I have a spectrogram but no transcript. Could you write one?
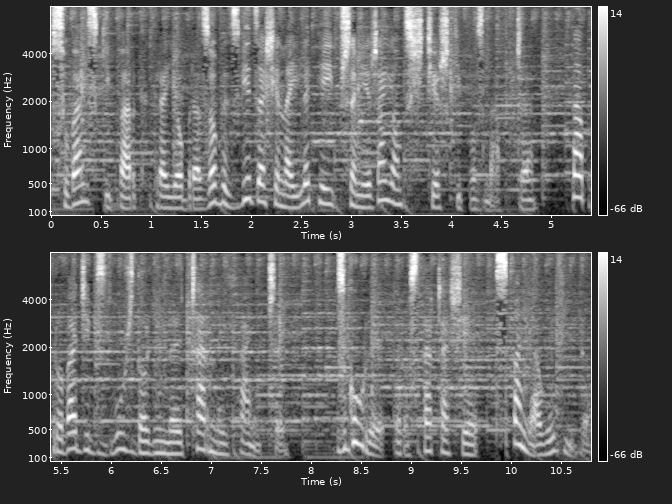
Suwalski Park Krajobrazowy zwiedza się najlepiej przemierzając ścieżki poznawcze. Ta prowadzi wzdłuż Doliny Czarnej Hańczy. Z góry roztacza się wspaniały widok.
